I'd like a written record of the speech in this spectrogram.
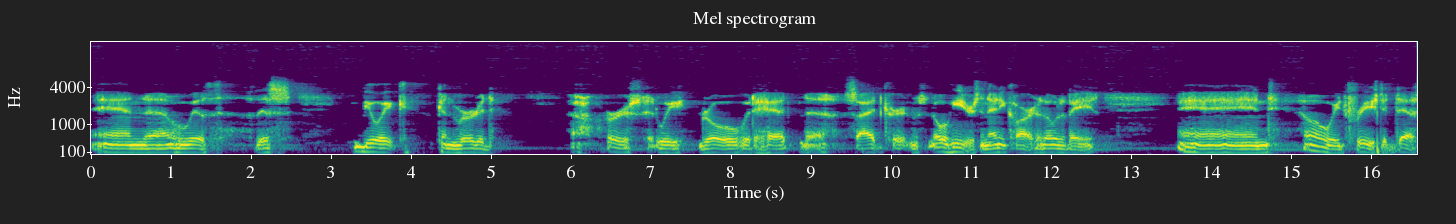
and uh, with this Buick converted uh, hearse that we drove. It had uh, side curtains, no heaters in any car in those days. And, oh, we'd freeze to death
